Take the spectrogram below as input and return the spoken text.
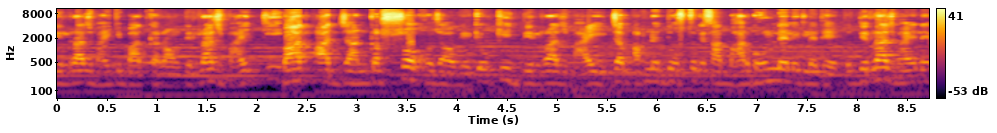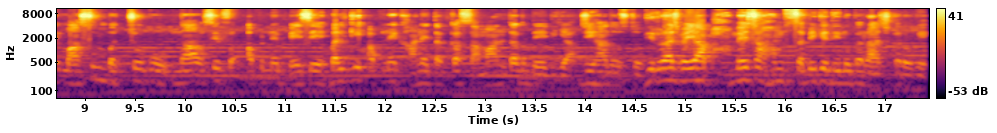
दिलराज भाई की बात कर रहा हूँ। दिलराज भाई की बात आज जानकर शौक हो जाओगे, क्योंकि दिलराज भाई जब अपने दोस्तों के साथ बाहर घूमने निकले थे तो दिलराज भाई ने मासूम बच्चों को ना सिर्फ़ अपने पैसे, बल्कि अपने खाने तक का सामान तक दे दिया। जी हाँ दोस्तों, दिलराज भाई, आप हमेशा हम सभी के दिलों पर राज करोगे।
